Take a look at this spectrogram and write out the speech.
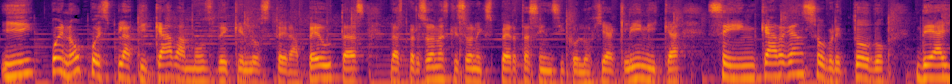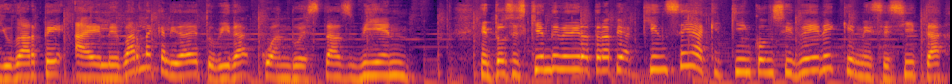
Y bueno, pues platicábamos de que los terapeutas, las personas que son expertas en psicología clínica, se encargan sobre todo de ayudarte a elevar la calidad de tu vida cuando estás bien. Entonces, ¿quién debe ir a terapia? Quien sea, que quien considere que necesita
